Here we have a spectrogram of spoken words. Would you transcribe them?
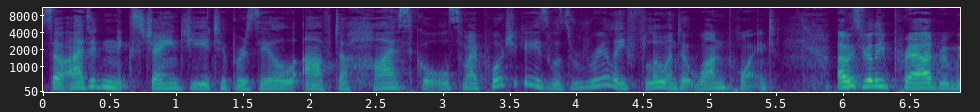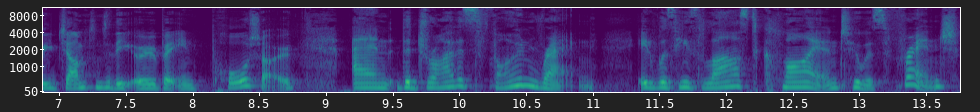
So I did an exchange year to Brazil after high school, so my Portuguese was really fluent at one point. I was really proud when we jumped into the Uber in Porto and the driver's phone rang. It was his last client, who was French,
